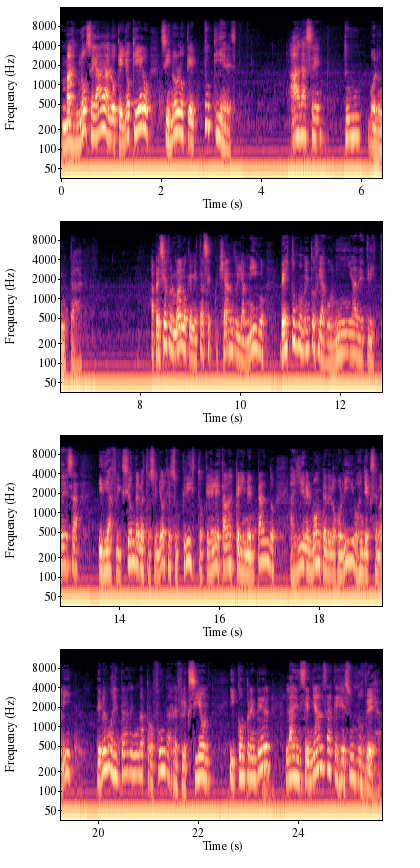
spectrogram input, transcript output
Mas no se haga lo que yo quiero, sino lo que tú quieres hágase tu voluntad. Apreciado hermano que me estás escuchando y amigo de estos momentos de agonía, de tristeza y de aflicción de nuestro Señor Jesucristo que Él estaba experimentando allí en el Monte de los Olivos, en Yexemaní, debemos entrar en una profunda reflexión y comprender la enseñanza que Jesús nos deja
